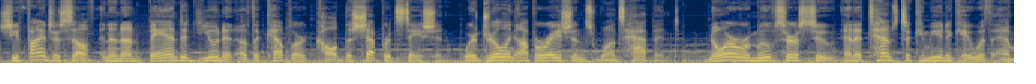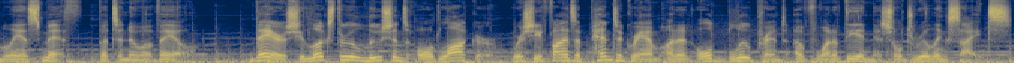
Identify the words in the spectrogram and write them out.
She finds herself in an abandoned unit of the Kepler called the Shepherd Station, where drilling operations once happened. Nora removes her suit and attempts to communicate with Emily and Smith, but to no avail. There, she looks through Lucian's old locker, where she finds a pentagram on an old blueprint of one of the initial drilling sites.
